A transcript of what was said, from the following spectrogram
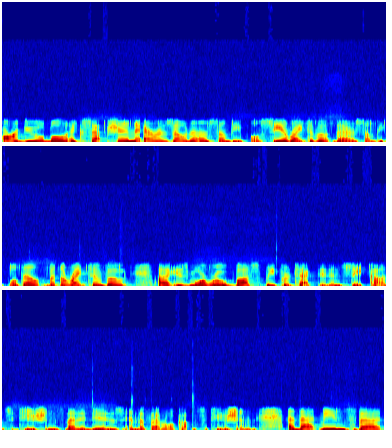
arguable exception, Arizona. Some people see a right to vote there, some people don't. But the right to vote uh, is more robustly protected in state constitutions than it is in the federal constitution. And that means that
